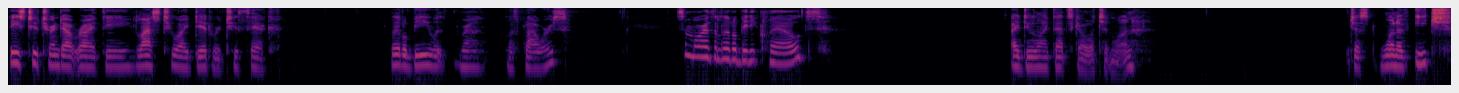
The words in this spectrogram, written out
These two turned out right. The last two I did were too thick. Little bee with, with flowers. Some more of the little bitty clouds. I do like that skeleton one. Just one of each.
